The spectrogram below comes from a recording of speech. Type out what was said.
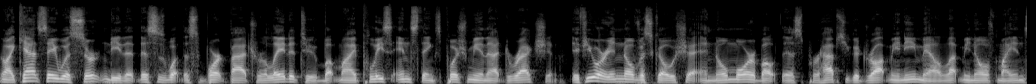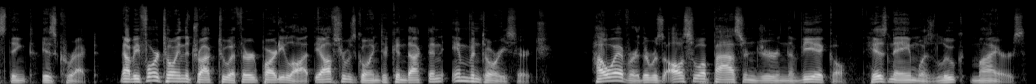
Now, I can't say with certainty that this is what the support batch related to, but my police instincts push me in that direction. If you are in Nova Scotia and know more about this, perhaps you could drop me an email and let me know if my instinct is correct. Now, before towing the truck to a third party lot, the officer was going to conduct an inventory search. However, there was also a passenger in the vehicle. His name was Luke Myers.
